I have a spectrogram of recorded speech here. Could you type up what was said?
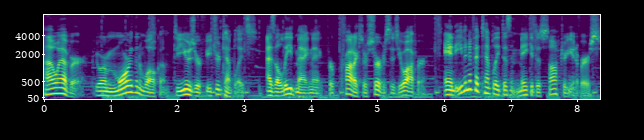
However, you are more than welcome to use your featured templates as a lead magnet for products or services you offer. And even if a template doesn't make it to Softr Universe,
